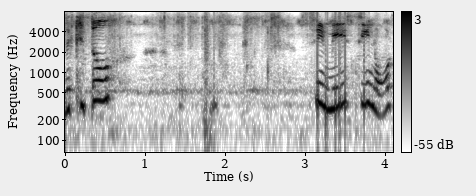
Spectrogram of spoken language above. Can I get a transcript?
দেখি তো। সিমি C note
